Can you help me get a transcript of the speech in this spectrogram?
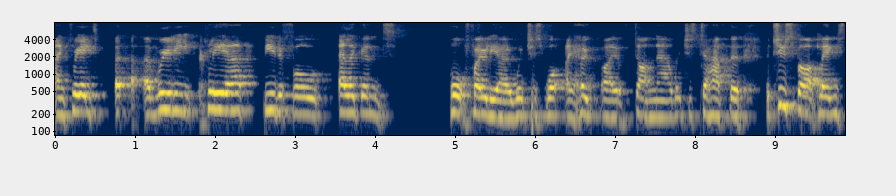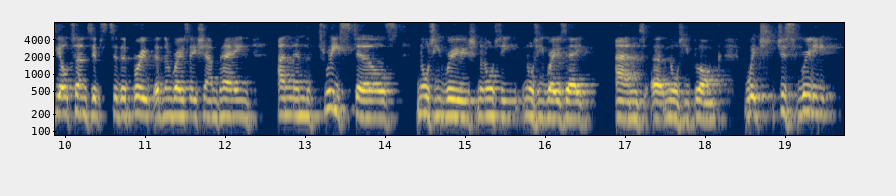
and create a, a really clear, beautiful, elegant portfolio, which is what I hope I have done now, which is to have the, the two sparklings, the alternatives to the Brut and the Rosé Champagne, and then the three stills, Noughty Rouge, Noughty, Noughty Rosé, and uh, Noughty Blanc, which just really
